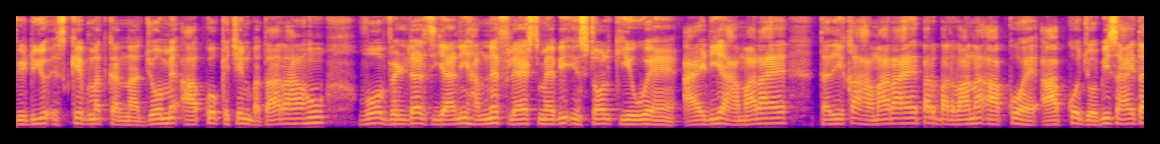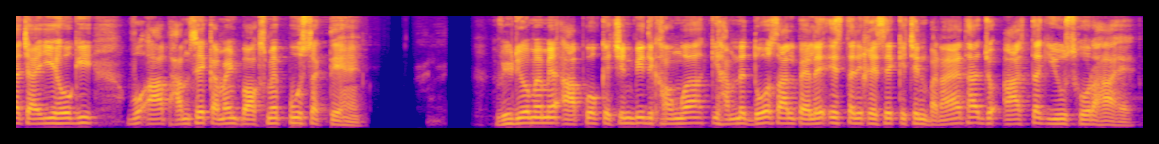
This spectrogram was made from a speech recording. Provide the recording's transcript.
वीडियो स्किप मत करना। जो मैं आपको किचन बता रहा हूँ, वो बिल्डर्स यानी हमने फ्लैट्स में भी इंस्टॉल किए हुए हैं। आइडिया हमारा है, तरीका हमारा है, पर बनवाना आपको है। आपको जो भी सहायता चाहिए होगी, वो आप हमसे कमेंट बॉक्स में पूछ सकते हैं। वीडियो में मैं आपको किचन भी दिखाऊँगा कि हमने दो साल पहले इस तरीके से किचन बनाया था, जो आज तक यूज़ हो रहा है।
